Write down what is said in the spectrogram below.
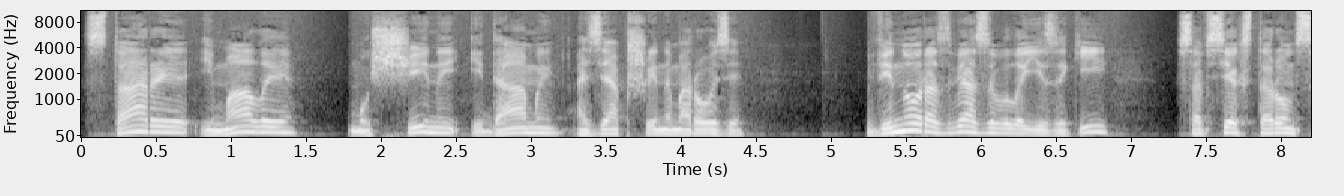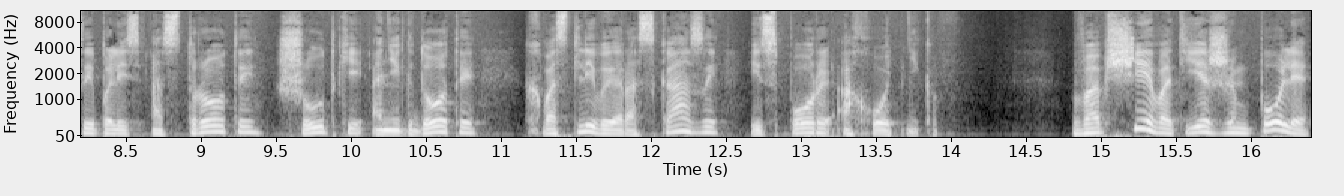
старые и малые, мужчины и дамы, озябшие на морозе. Вино развязывало языки, со всех сторон сыпались остроты, шутки, анекдоты, хвастливые рассказы и споры охотников. Вообще в отъезжем поле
